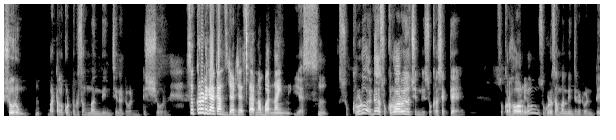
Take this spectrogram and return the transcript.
షోరూమ్. బట్టల కొట్టుకు సంబంధించినటువంటి షోరూమ్. శుక్రుడిగా కన్సిడర్ చేస్తారు నంబర్ నైన్ ఎస్. శుక్రుడు అంటే ఆ శుక్రవారమే వచ్చింది శుక్రశక్తే. శుక్రహోరలు శుక్రుడికి సంబంధించినటువంటి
